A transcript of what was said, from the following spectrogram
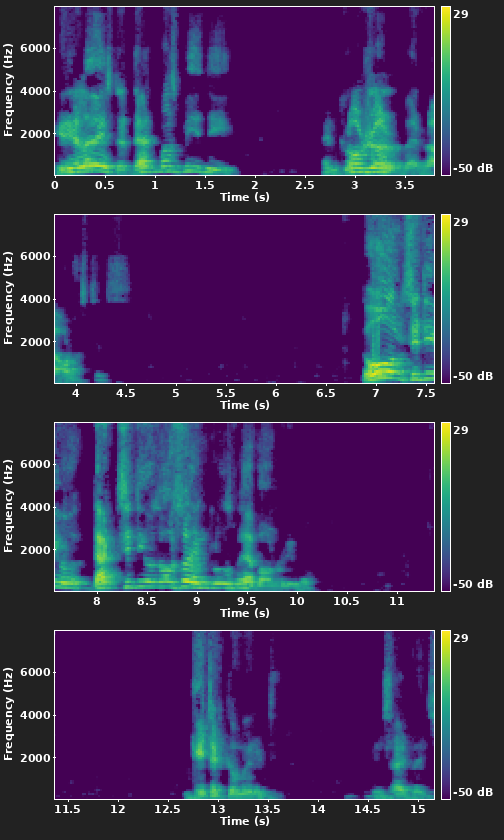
He realized that that must be the enclosure where Ravana stays. The whole city, that city was also enclosed by a boundary wall. Gated community, inside which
